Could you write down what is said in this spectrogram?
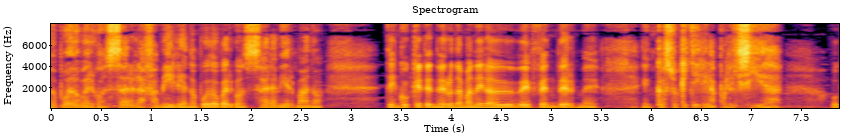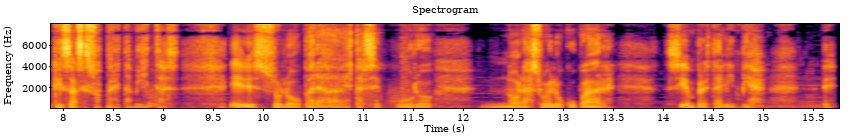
no puedo avergonzar a la familia, no puedo avergonzar a mi hermano. Tengo que tener una manera de defenderme en caso que llegue la policía. O quizás esos prestamistas. Es solo para estar seguro. No la suelo ocupar. Siempre está limpia. Eh,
